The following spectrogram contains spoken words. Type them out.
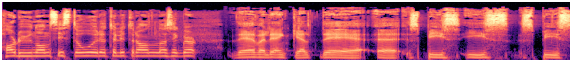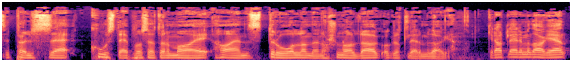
Har du noen siste ord til lytterne, Sigbjørn? Det er veldig enkelt. Det er eh, spis is, spis pølse, kos deg på 17. mai, ha en strålende nasjonaldag, og gratulerer med dagen. Gratulerer med dagen.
